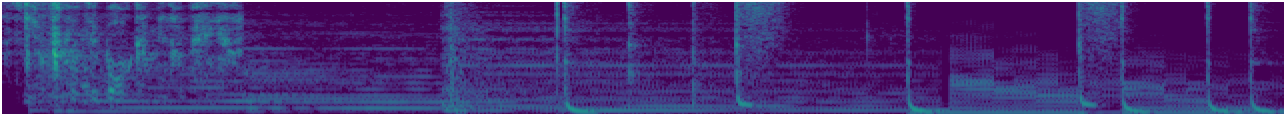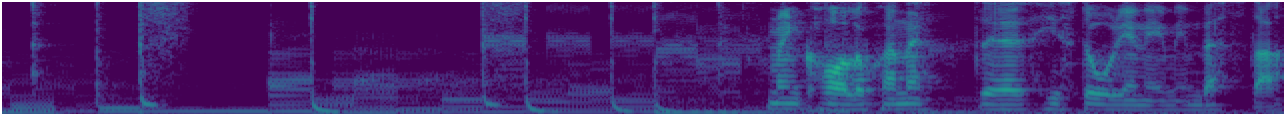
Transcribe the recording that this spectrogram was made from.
Så jag ska ha tillbaka mina pengar. Men Carl och Jeanette historien är min bästa.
